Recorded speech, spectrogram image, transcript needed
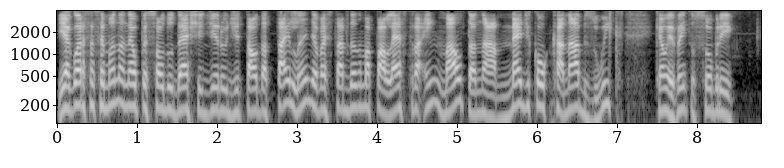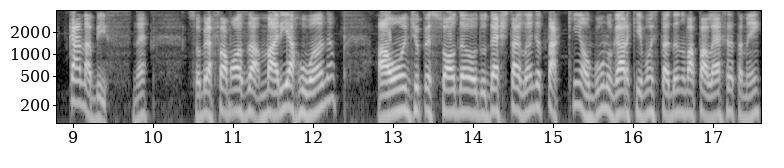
E agora, essa semana, né, o pessoal do Dash Dinheiro Digital da Tailândia vai estar dando uma palestra em Malta na Medical Cannabis Week, que é um evento sobre cannabis, né? sobre a famosa Maria Ruana, aonde o pessoal do, do Dash Tailândia está aqui em algum lugar que vão estar dando uma palestra também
